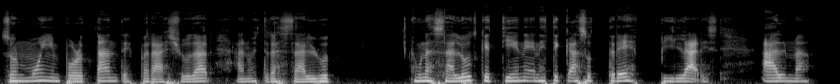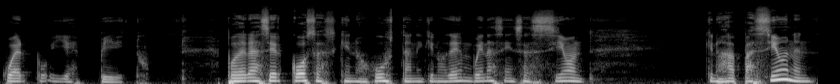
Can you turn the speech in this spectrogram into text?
son muy importantes para ayudar a nuestra salud. Una salud que tiene en este caso tres pilares, alma, cuerpo y espíritu. Poder hacer cosas que nos gustan y que nos den buena sensación, que nos apasionan,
